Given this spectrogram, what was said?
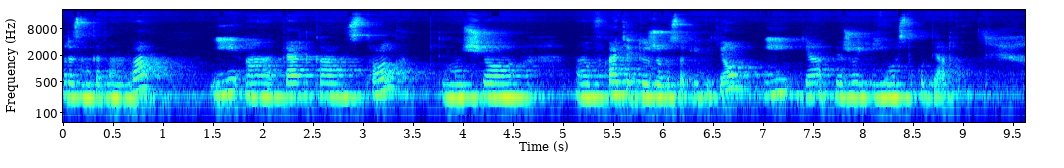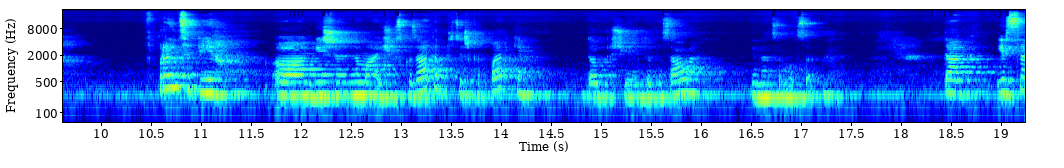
резинка 2 на 2 і а, п'ятка Strong, тому що е, в каті дуже високий підйом, і я в'яжу її ось таку п'ятку. В принципі, е, більше немає що сказати про ці шкарпетки. Добре, що я дов'язала, і на цьому все. Так, І все,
